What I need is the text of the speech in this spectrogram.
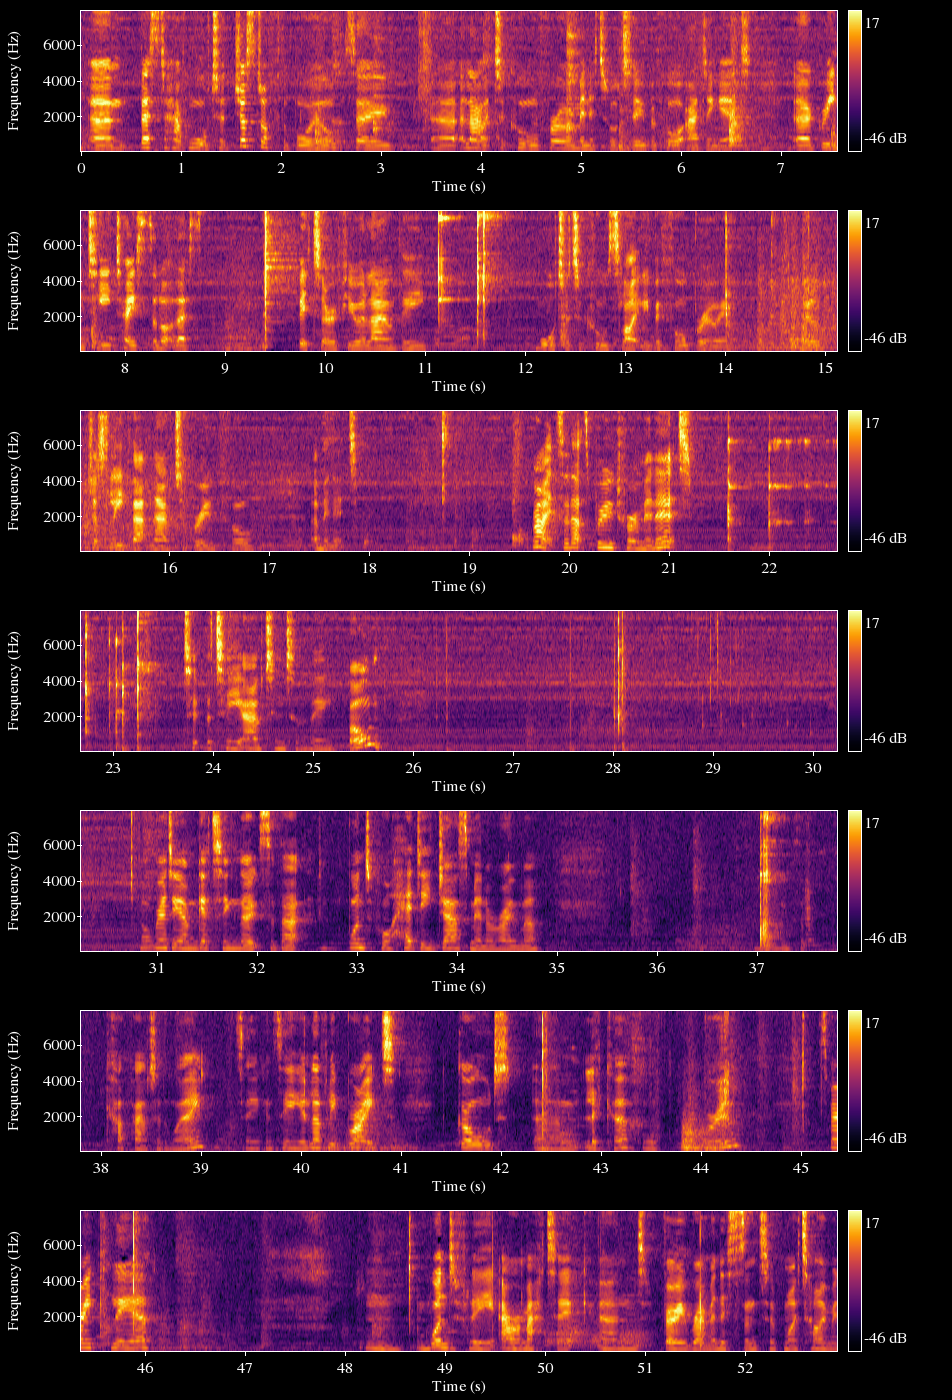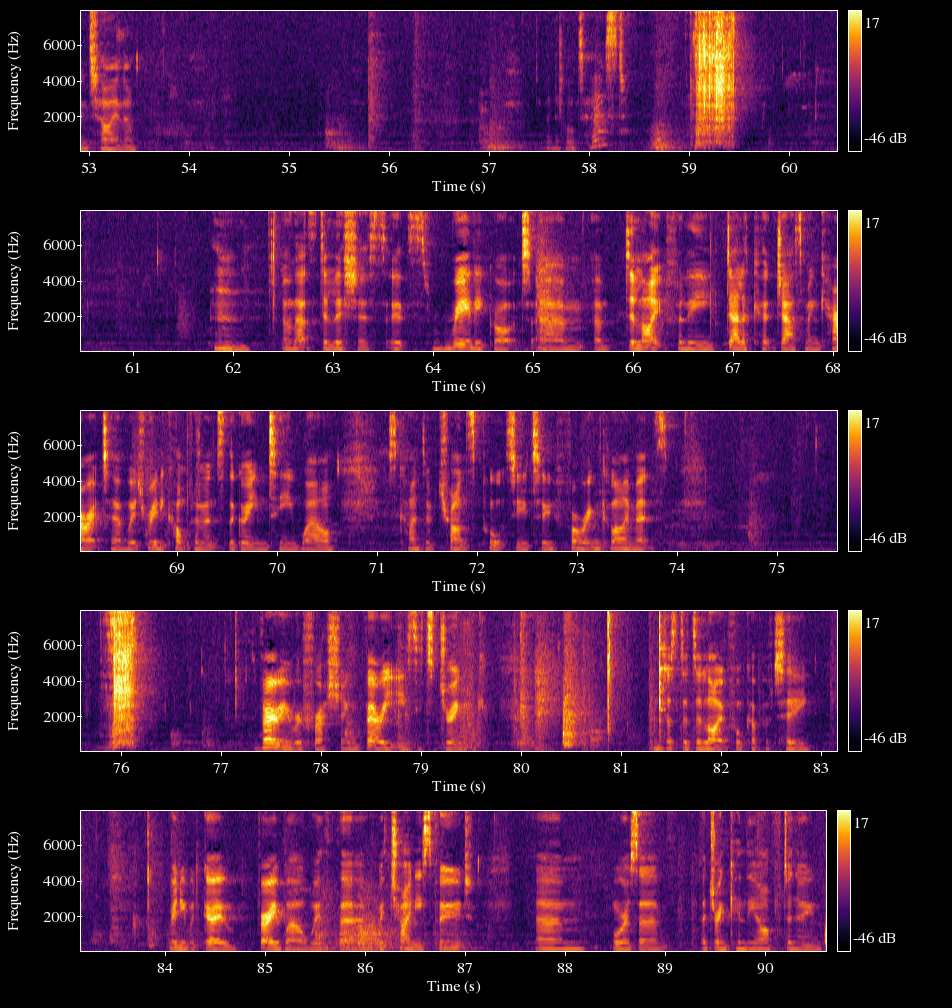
Um, best to have water just off the boil, so uh, allow it to cool for a minute or two before adding it. Uh, green tea tastes a lot less bitter if you allow the water to cool slightly before brewing. We'll just leave that now to brew for a minute. Right, so that's brewed for a minute. Tip the tea out into the bowl. Already I'm getting notes of that wonderful heady jasmine aroma. Move the cup out of the way so you can see a lovely bright gold um, liquor or brew. It's very clear, mm, wonderfully aromatic and very reminiscent of my time in China. A little taste. Mm. Oh, that's delicious. It's really got um, a delightfully delicate jasmine character which really complements the green tea well. Just kind of transports you to foreign climates. Very refreshing, very easy to drink and just a delightful cup of tea. Really would go very well with, uh, with Chinese food um, or as a, a drink in the afternoon.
